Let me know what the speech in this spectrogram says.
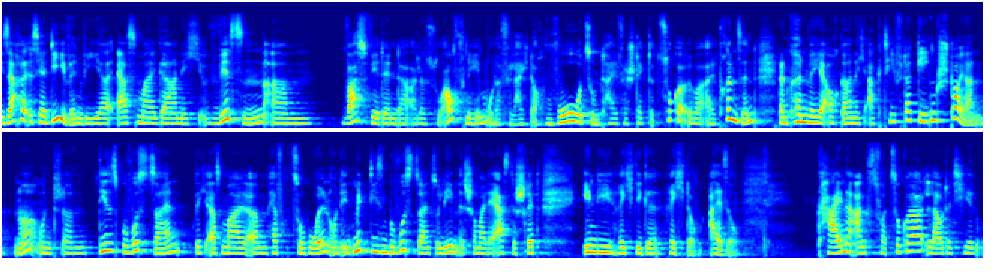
die Sache ist ja die, wenn wir erstmal gar nicht wissen, ähm, was wir denn da alles so aufnehmen oder vielleicht auch wo zum Teil versteckte Zucker überall drin sind, dann können wir ja auch gar nicht aktiv dagegen steuern. Ne? Und ähm, dieses Bewusstsein, sich erstmal ähm, hervorzuholen und in, mit diesem Bewusstsein zu leben, ist schon mal der erste Schritt in die richtige Richtung. Also, keine Angst vor Zucker lautet hier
